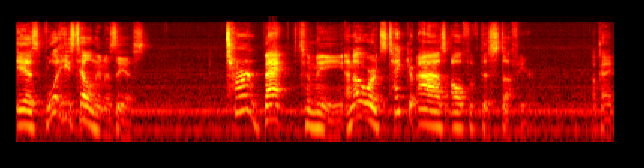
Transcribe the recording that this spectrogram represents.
is what he's telling them is this: turn back to me. In other words, take your eyes off of this stuff here. Okay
